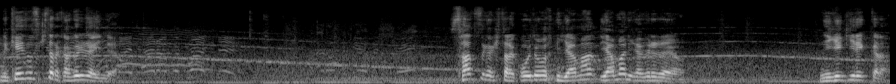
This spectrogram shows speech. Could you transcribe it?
で警察来たら隠れりゃいいんだよ。札が来たらこういうところ山山に隠れろよ。逃げ切れっから。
